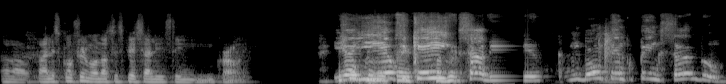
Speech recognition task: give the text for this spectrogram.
Oh, o Thales confirmou, nosso especialista em Crowley. E aí eu fiquei, sabe, um bom tempo pensando,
